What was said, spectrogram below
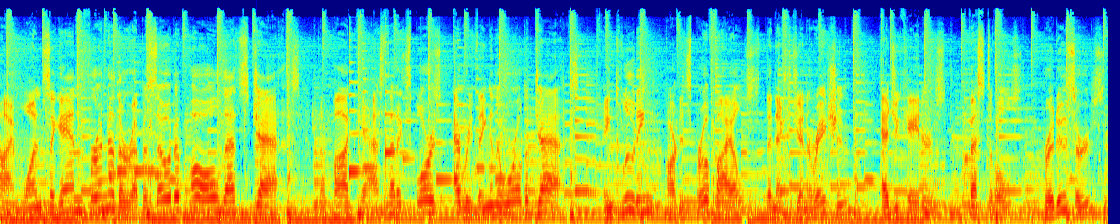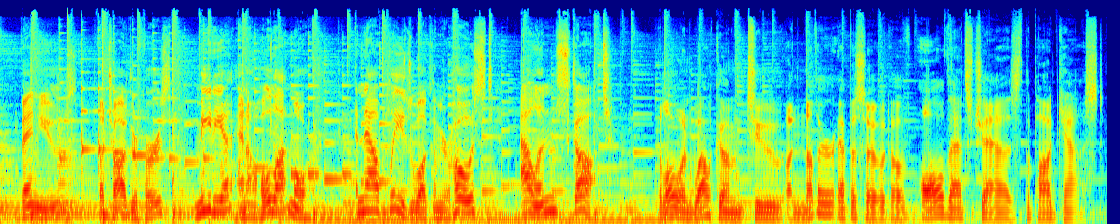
Time once again for another episode of All That's Jazz, the podcast that explores everything in the world of jazz, including artist profiles, the next generation, educators, festivals, producers, venues, photographers, media, and a whole lot more. And now, please welcome your host, Alan Scott. Hello, and welcome to another episode of All That's Jazz, the podcast.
